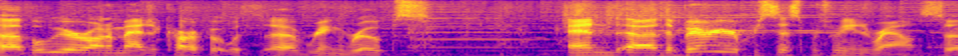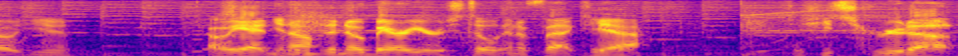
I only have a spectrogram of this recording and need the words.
Uh, but we were on a magic carpet with uh, ring ropes, and uh, the barrier persists between rounds. So you, Oh yeah, you the, know. the no barrier is still in effect. yeah, So she screwed up.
